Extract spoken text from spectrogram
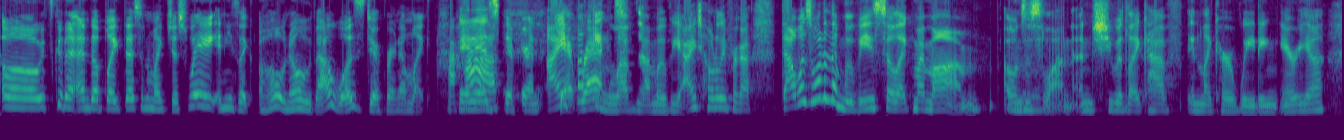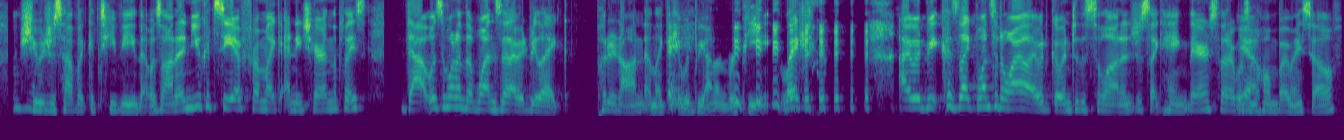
oh, it's gonna end up like this. And I'm like, just wait. And he's like, oh no, that was different. I'm like, haha. It is different. I Get fucking wrecked. love that movie. I totally forgot. That was one of the movies. So like my mom owns a Mm. salon and she would like have in like her waiting area, she Mhm. would just have like a TV that was on and you could see it from like any chair in the place. That was one of the ones that I would be like, put it on and like it would be on and repeat. like I would be because like once in a while I would go into the salon and just like hang there so that I wasn't Yeah. home by myself.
